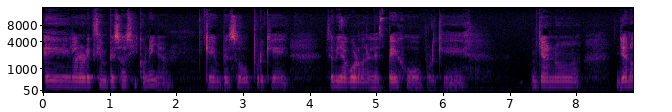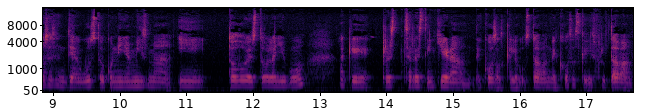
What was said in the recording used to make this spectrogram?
eh, la anorexia empezó así con ella, que empezó porque se veía gorda en el espejo, porque ya no, ya no se sentía a gusto con ella misma y todo esto la llevó a que se restringiera de cosas que le gustaban, de cosas que disfrutaba,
